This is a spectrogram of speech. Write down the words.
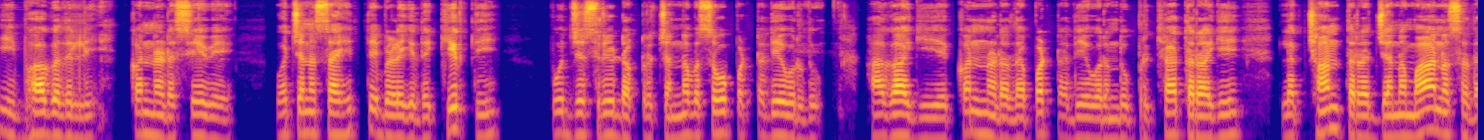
ಈ ಭಾಗದಲ್ಲಿ ಕನ್ನಡ ಸೇವೆ, ವಚನ ಸಾಹಿತ್ಯ ಬೆಳಗಿದ ಕೀರ್ತಿ ಪೂಜ್ಯ ಶ್ರೀ ಡಾಕ್ಟರ್ ಚನ್ನಬಸವ ಪಟ್ಟದೇವರದು. ಹಾಗಾಗಿಯೇ ಕನ್ನಡದ ಪಟ್ಟದೇವರೆಂದು ಪ್ರಖ್ಯಾತರಾಗಿ ಲಕ್ಷಾಂತರ ಜನಮಾನಸದ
